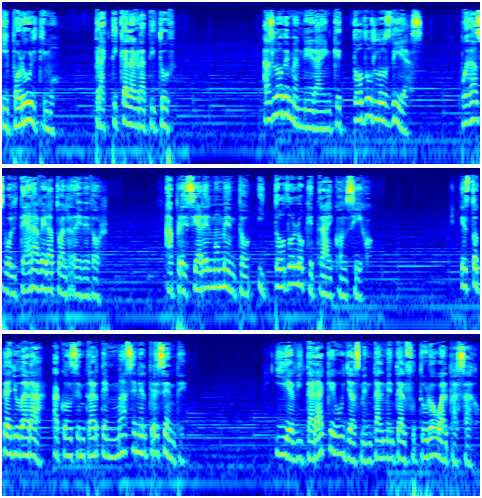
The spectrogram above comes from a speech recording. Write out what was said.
Y por último, practica la gratitud. Hazlo de manera en que todos los días puedas voltear a ver a tu alrededor, apreciar el momento y todo lo que trae consigo. Esto te ayudará a concentrarte más en el presente y evitará que huyas mentalmente al futuro o al pasado.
